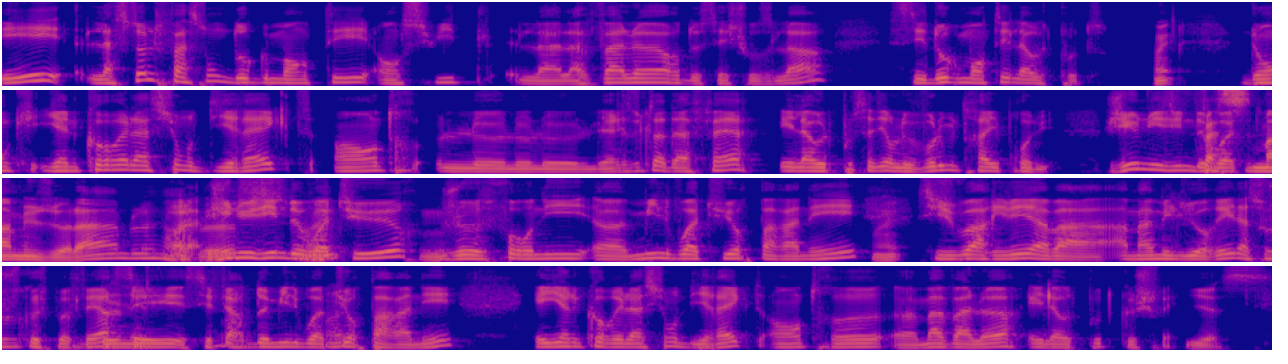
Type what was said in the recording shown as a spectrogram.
Et la seule façon d'augmenter ensuite la, la valeur de ces choses-là, c'est d'augmenter l'output. Ouais. Donc, il y a une corrélation directe entre le- le- le- les résultats d'affaires et l'output, c'est-à-dire le volume de travail produit. J'ai une usine de voitures. Facilement mesurable. en Voilà, plus. J'ai une usine de Ouais. voitures, Mhm. je fournis euh, 1000 voitures par année. Ouais. Si je veux arriver à, bah, à m'améliorer, la seule chose que je peux faire, 2000. c'est c'est faire 2000 voitures par année. Et il y a une corrélation directe entre euh, ma valeur et l'output que je fais. Yes.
